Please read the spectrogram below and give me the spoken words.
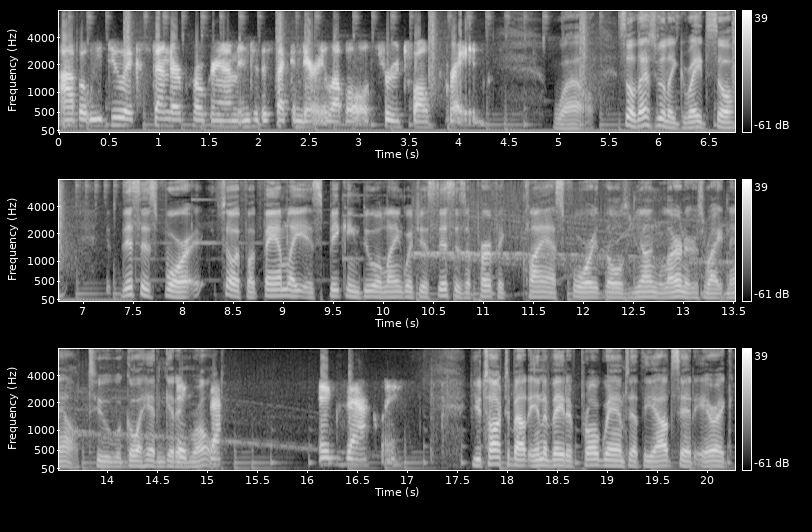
uh, but we do extend our program into the secondary level through 12th grade. Wow. So that's really great. So this is for so if a family is speaking dual languages, this is a perfect class for those young learners right now to go ahead and get enrolled. Exactly. You talked about innovative programs at the outset, Eric.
